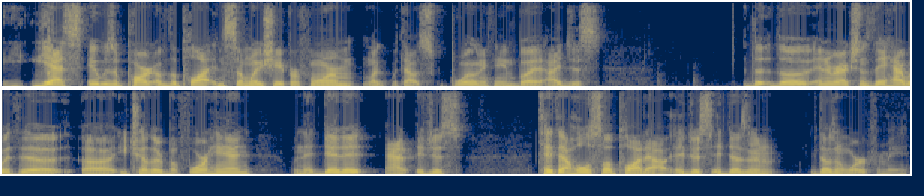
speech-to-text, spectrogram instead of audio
yes, it was a part of the plot in some way, shape, or form, like without spoiling anything. But I just the the interactions they had with uh, uh, each other beforehand when they did it, it just take that whole subplot out. It just it doesn't it doesn't work for me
